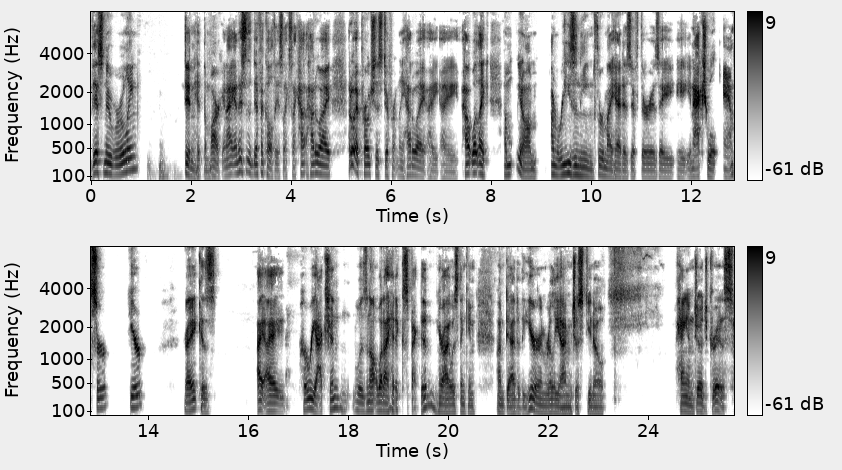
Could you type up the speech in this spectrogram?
This new ruling didn't hit the mark, and I and this is the difficulty. It's like it's like how, how do I how do I approach this differently? How do I I, I how what like I'm you know I'm I'm reasoning through my head as if there is a, a an actual answer here, right? Because I I her reaction was not what I had expected. Here I was thinking I'm dad of the year, and really I'm just, you know, hanging Judge Chris.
